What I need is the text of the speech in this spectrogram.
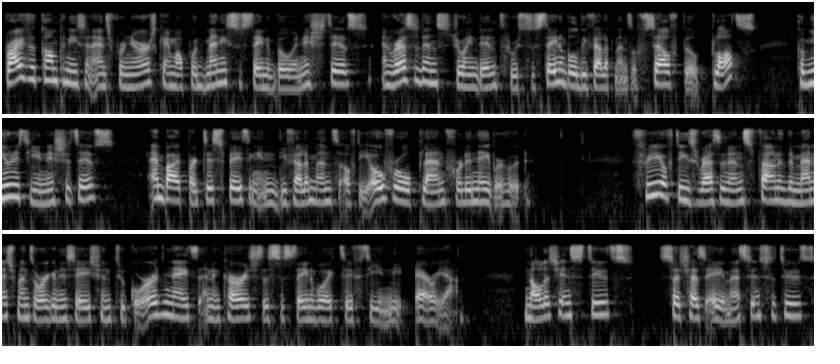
Private companies and entrepreneurs came up with many sustainable initiatives and residents joined in through sustainable development of self-built plots, community initiatives and by participating in the development of the overall plan for the neighborhood. Three of these residents founded a management organization to coordinate and encourage the sustainable activity in the area. Knowledge institutes, such as AMS Institute,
